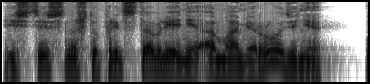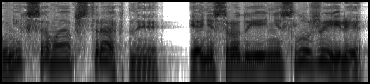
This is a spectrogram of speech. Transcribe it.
Естественно, что представления о маме-родине у них самые абстрактные, и они сроду ей не служили,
